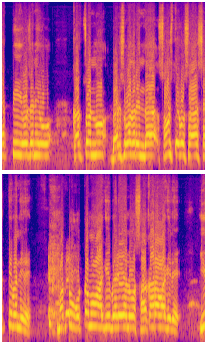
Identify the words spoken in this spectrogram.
ಶಕ್ತಿ ಯೋಜನೆಯು ಖರ್ಚನ್ನು ಧರಿಸುವುದರಿಂದ ಸಂಸ್ಥೆಗೂ ಸಹ ಶಕ್ತಿ ಬಂದಿದೆ ಮತ್ತು ಉತ್ತಮವಾಗಿ ಬೆಳೆಯಲು ಸಹಕಾರವಾಗಿದೆ. ಈ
